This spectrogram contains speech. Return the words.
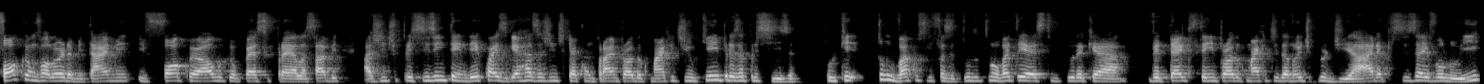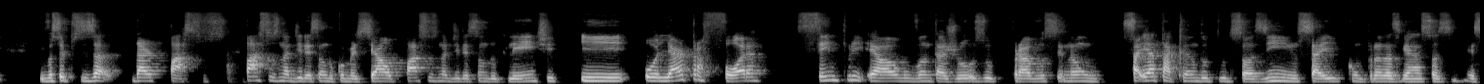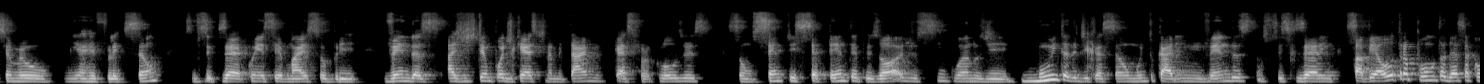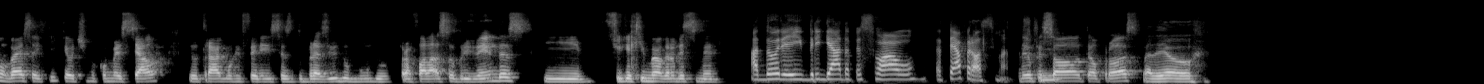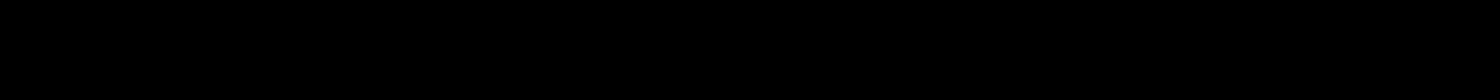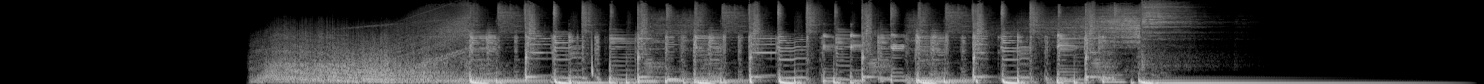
foco é um valor da MeTime e foco é algo que eu peço para ela, sabe? A gente precisa entender quais guerras a gente quer comprar em Product Marketing, o que a empresa precisa. Porque tu não vai conseguir fazer tudo, tu não vai ter a estrutura que a VTEX tem em Product Marketing da noite para o dia. A área precisa evoluir e você precisa dar passos. Passos na direção do comercial, passos na direção do cliente e olhar para fora sempre é algo vantajoso para você não sair atacando tudo sozinho, sair comprando as guerras sozinho. Essa é a minha reflexão. Se você quiser conhecer mais sobre vendas, a gente tem um podcast na MeTime, Cast for Closers. São 170 episódios, cinco anos de muita dedicação, muito carinho em vendas. Então, se vocês quiserem saber a outra ponta dessa conversa aqui, que é o time comercial, eu trago referências do Brasil e do mundo para falar sobre vendas. E fica aqui meu agradecimento Adorei. Obrigada, pessoal. Até a próxima. Valeu, pessoal. Até o próximo. Valeu.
